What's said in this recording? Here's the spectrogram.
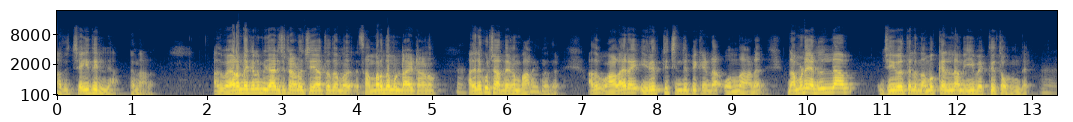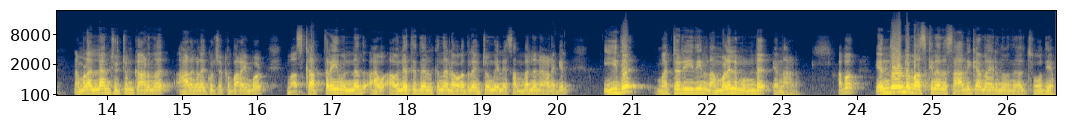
അത് ചെയ്തില്ല എന്നാണ്. അത് വേറെന്തെങ്കിലും വിചാരിച്ചിട്ടാണോ ചെയ്യാത്തത്? സമ്മർദ്ദമുണ്ടായിട്ടാണോ. അതിനെക്കുറിച്ച് അദ്ദേഹം പറയുന്നത്. അത് വളരെ ഇരുത്തി ചിന്തിപ്പിക്കേണ്ട ഒന്നാണ്. നമ്മുടെ എല്ലാം ജീവിതത്തിൽ നമുക്കെല്ലാം ഈ വ്യക്തിത്വം ഉണ്ട്. നമ്മളെല്ലാം ചുറ്റും കാണുന്ന ആളുകളെക്കുറിച്ചൊക്കെ പറയുമ്പോൾ മസ്ക് അത്രയും ഉന്നത ഔന്നത്യത്തിൽ നിൽക്കുന്ന ലോകത്തിലെ ഏറ്റവും വലിയ സമ്പന്നനാണെങ്കിൽ ഇത് മറ്റൊരു രീതിയിൽ നമ്മളിലും ഉണ്ട് എന്നാണ് അപ്പോൾ എന്തുകൊണ്ട് മസ്കിന് അത് സാധിക്കാമായിരുന്നു എന്ന ചോദ്യം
